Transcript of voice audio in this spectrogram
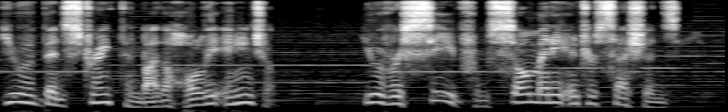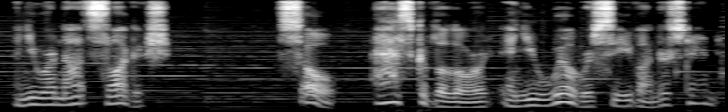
You have been strengthened by the holy angel. You have received from so many intercessions, and you are not sluggish. So, ask of the Lord, and you will receive understanding.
